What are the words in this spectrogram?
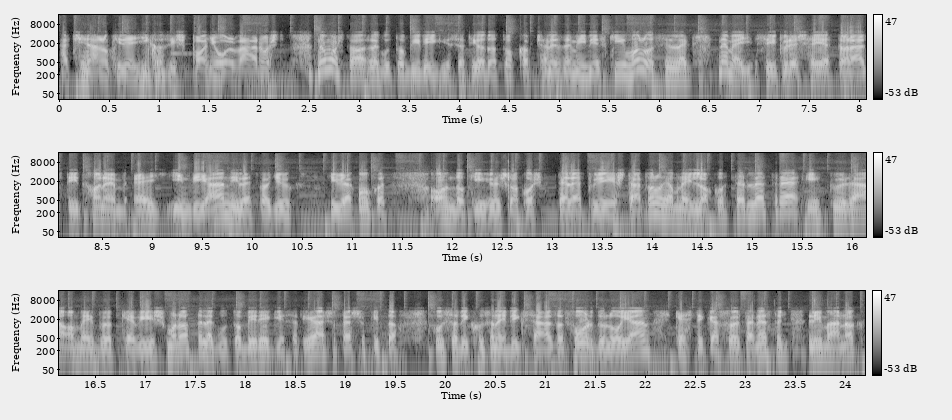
hát csinálunk ide egy igazi spanyol várost. Na most a legutóbbi régészeti adatok kapcsán ez nem így néz ki, valószínűleg nem egy szép üres helyet talált itt, hanem egy indián, illetve hogy ők hívják magukat, andoki őslakos település. Tehát valójában egy lakott területre épül rá, amelyből kevés maradt. A legutóbbi régészeti ásatások itt a 20.-21. század fordulóján kezdték el föltárni ezt, hogy Limának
